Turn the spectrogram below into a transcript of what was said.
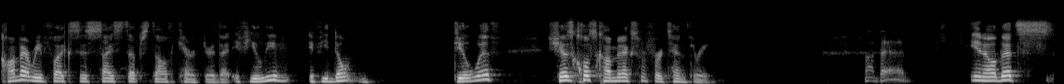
combat reflexes sidestep stealth character that if you leave, if you don't deal with, she has close combat expert for 10-3. Not bad. you know that's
